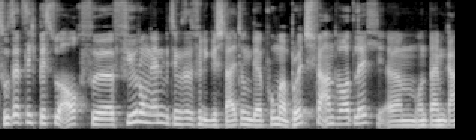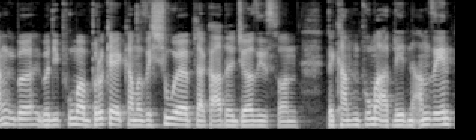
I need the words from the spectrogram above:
zusätzlich bist du auch für Führungen beziehungsweise für die Gestaltung der Puma Bridge verantwortlich. Ähm, und beim Gang über, über die Puma Brücke kann man sich Schuhe, Plakate, Jerseys von bekannten Puma-Athleten ansehen.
